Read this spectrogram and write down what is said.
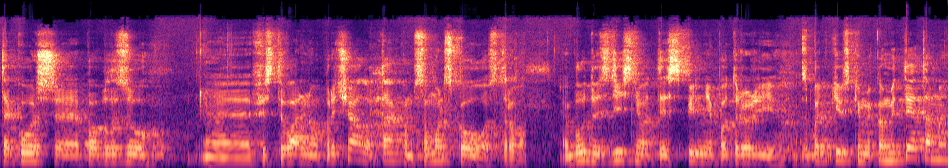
також е, поблизу фестивального причалу та Комсомольського острова. Будуть здійснювати спільні патрулі з батьківськими комітетами,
